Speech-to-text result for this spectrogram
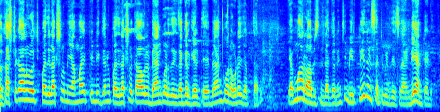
కష్టకాలంలో వచ్చి పది లక్షలు మీ అమ్మాయి పెళ్ళికి కానీ పది లక్షలు కావాలని బ్యాంక్ వారి దగ్గరికి వెళ్తే బ్యాంక్ వారు ఒకటే చెప్తారు. ఎంఆర్ ఆఫీస్ దగ్గర నుంచి మీరు క్లియరెన్స్ సర్టిఫికేట్ తీసుకురండి అంటాడు.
